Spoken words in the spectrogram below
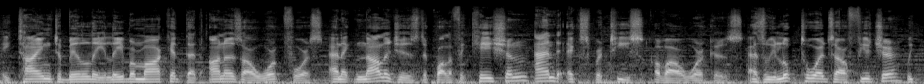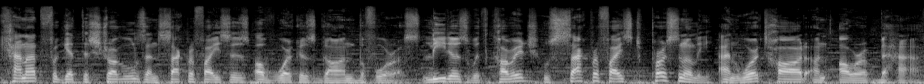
a time to build a labor market that honors our workforce and acknowledges the qualification and expertise of our workers. As we look towards our future, we cannot forget the struggles and sacrifices of workers gone before us. Leaders with courage who sacrificed personally and worked hard on our behalf.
